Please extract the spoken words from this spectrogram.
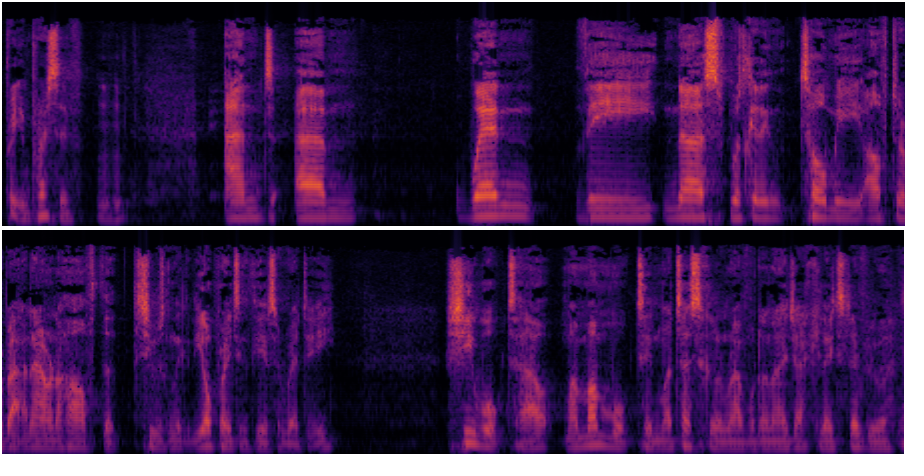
pretty impressive. And um, when the nurse was getting told me after about an hour and a half that she was going to get the operating theatre ready, she walked out. My mum walked in. My testicle unravelled, and I ejaculated everywhere.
